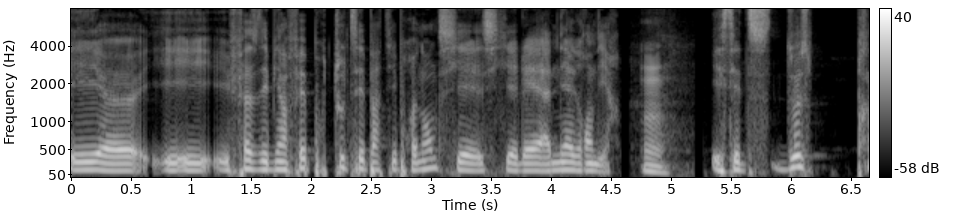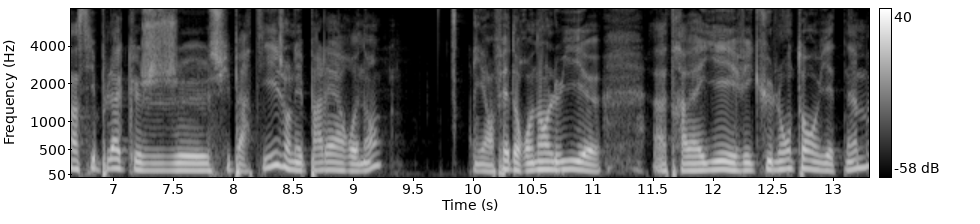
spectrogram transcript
euh, et, et, fasse des bienfaits pour toutes ses parties prenantes si elle, si elle est amenée à grandir. Hmm. Et c'est de ce principe-là que je suis parti, j'en ai parlé à Ronan. Et en fait, Ronan, lui, euh, a travaillé et vécu longtemps au Vietnam.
